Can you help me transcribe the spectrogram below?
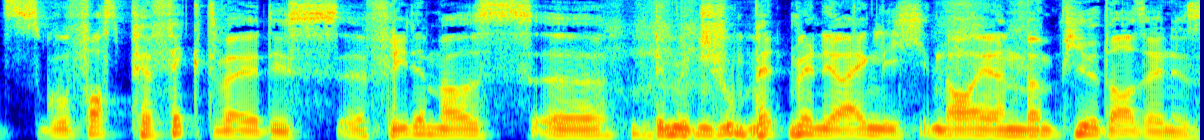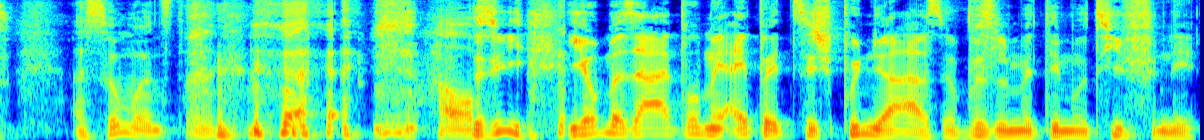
sogar fast perfekt, weil das äh, Fledermaus-Image von Batman ja eigentlich nahe an Vampir-Dasein ist. Ach so meinst du? Also ich, ich hab mir das auch ein paar Mal iPads, sie spielen ja auch so ein bisschen mit dem Motiv, finde ich.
